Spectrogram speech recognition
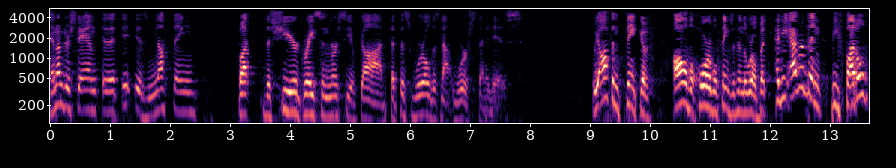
And understand that it is nothing but the sheer grace and mercy of God that this world is not worse than it is. We often think of all the horrible things within the world, but have you ever been befuddled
